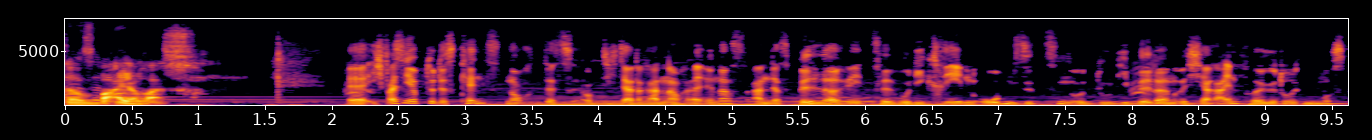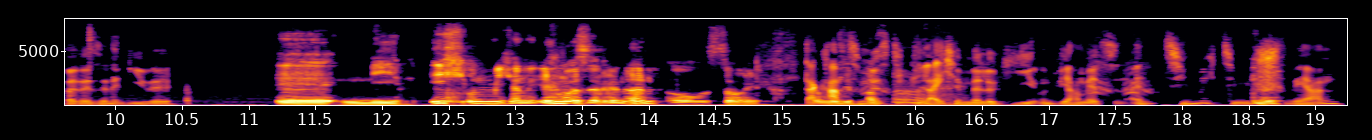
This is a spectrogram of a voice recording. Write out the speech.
Da Alles war ja was. Äh, ich weiß nicht, ob du das kennst noch, das, ob dich daran noch erinnerst, an das Bilderrätsel, wo die Krähen oben sitzen und du die Bilder in richtiger Reihenfolge drücken musst bei Resident Evil. Äh, nie. Ich und mich an irgendwas erinnern. Oh, sorry. Da Da kam zumindest die gleiche Melodie und wir haben jetzt einen ziemlich, ziemlich Hm? schweren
